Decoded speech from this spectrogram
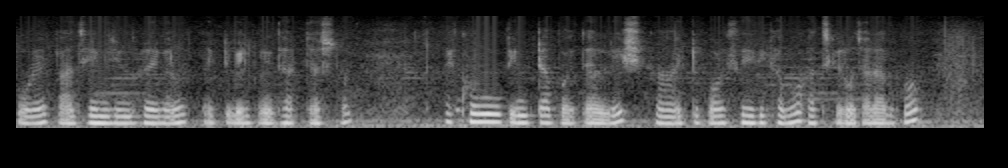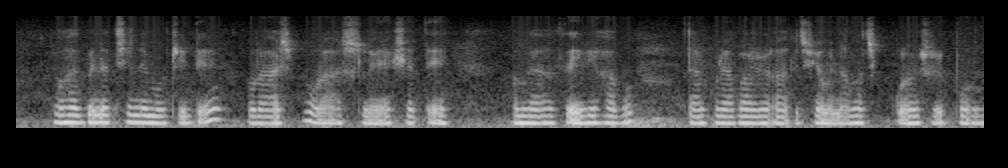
পড়ে পা ঝিমঝিম ধরে গেল, তাই একটু বেলকনিতে হাঁটতে আসলাম। এখন তিনটা পঁয়তাল্লিশ একটু পর সেহরি খাব, আজকে রোজা রাখব। তো হাজব্যান্ড আর ছেলে মসজিদে, ওরা আসবে, ওরা আসলে একসাথে আমরা সেহরি খাব। তারপরে আবার কিছু সময় নামাজ কোরআন শরীফ পড়ব।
